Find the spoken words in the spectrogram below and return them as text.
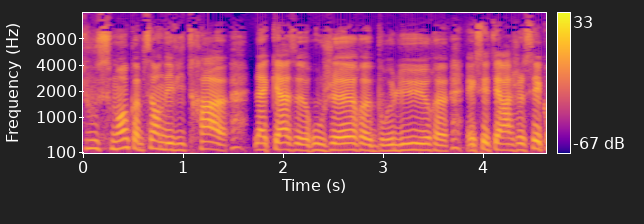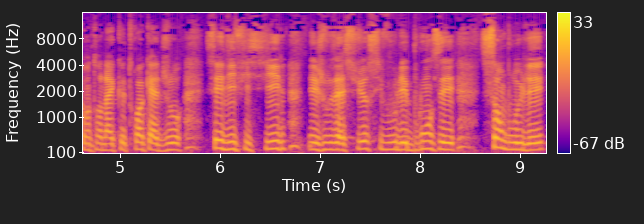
doucement, comme ça on évitera euh, la case rougeur, euh, brûlure, euh, etc. Je sais, quand on n'a que 3-4 jours, c'est difficile, mais je vous assure, si vous voulez bronzer sans brûler,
